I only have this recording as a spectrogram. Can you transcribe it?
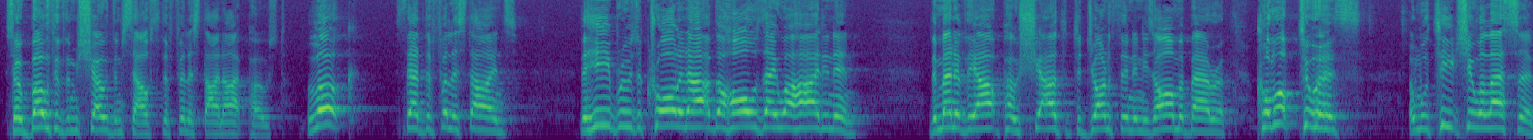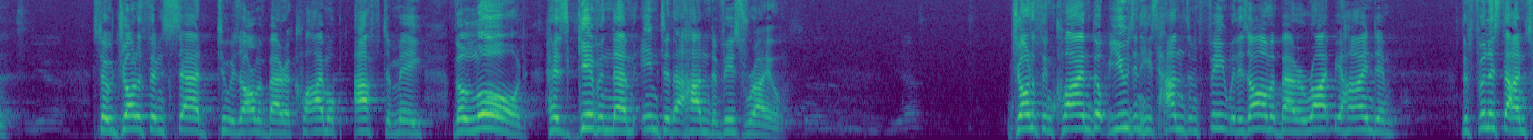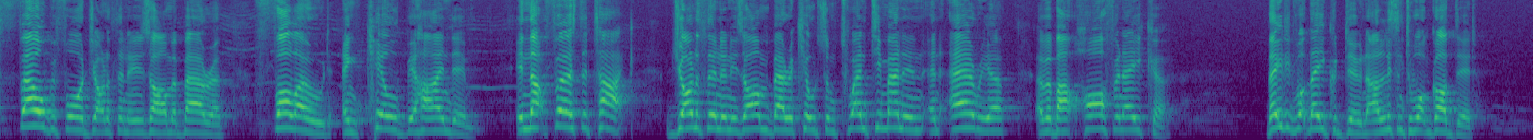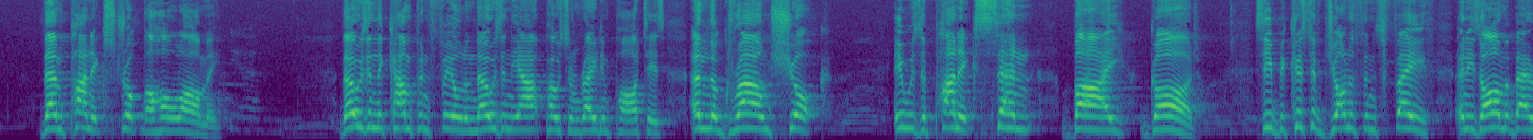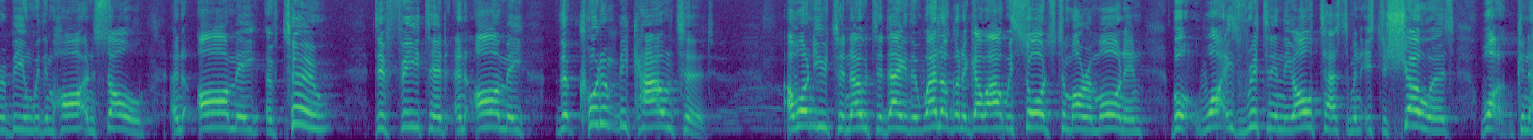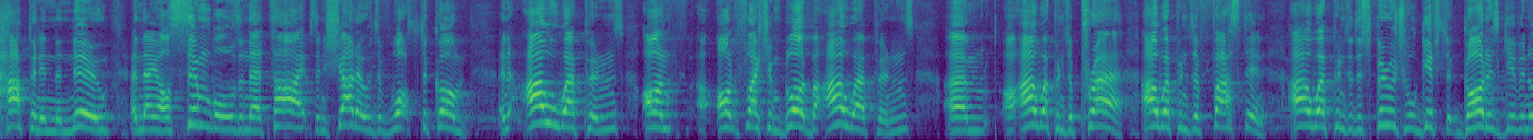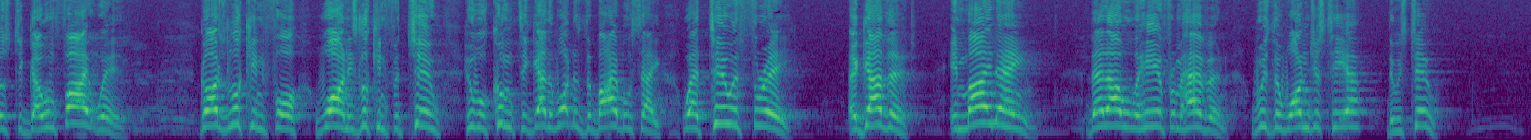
So both of them showed themselves to the Philistine outpost. Look, said the Philistines, the Hebrews are crawling out of the holes they were hiding in. The men of the outpost shouted to Jonathan and his armor bearer, Come up to us, and we'll teach you a lesson. So Jonathan said to his armor bearer, Climb up after me. The Lord has given them into the hand of Israel. Jonathan climbed up using his hands and feet with his armor bearer right behind him. The Philistines fell before Jonathan and his armor bearer, followed and killed behind him. In that first attack, Jonathan and his armor bearer killed some 20 men in an area of about half an acre. They did what they could do. Now, listen to what God did. Then panic struck the whole army. Those in the camp and field, and those in the outposts and raiding parties, and the ground shook. It was a panic sent by God. See, because of Jonathan's faith and his armor bearer being with him heart and soul, an army of two defeated an army that couldn't be counted. I want you to know today that we're not going to go out with swords tomorrow morning, but what is written in the Old Testament is to show us what can happen in the new, and they are symbols and they're types and shadows of what's to come. And our weapons aren't, aren't flesh and blood, but our weapons um, our weapons are prayer. Our weapons are fasting. Our weapons are the spiritual gifts that God has given us to go and fight with. God's looking for one, He's looking for two who will come together. What does the Bible say? Where two or three are gathered in my name, then I will hear from heaven. Was the one just here? There was two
